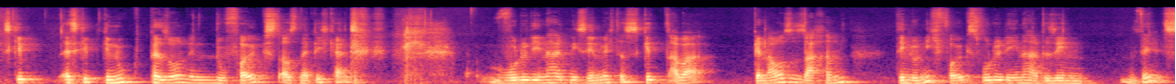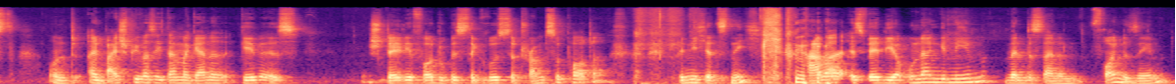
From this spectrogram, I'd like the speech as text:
Es gibt, es gibt genug Personen, denen du folgst aus Nettigkeit, wo du die Inhalte nicht sehen möchtest. Es gibt aber genauso Sachen, denen du nicht folgst, wo du die Inhalte sehen willst. Und ein Beispiel, was ich da immer gerne gebe, ist, stell dir vor, du bist der größte Trump-Supporter. Bin ich jetzt nicht. Aber es wäre dir unangenehm, wenn das deine Freunde sehen,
